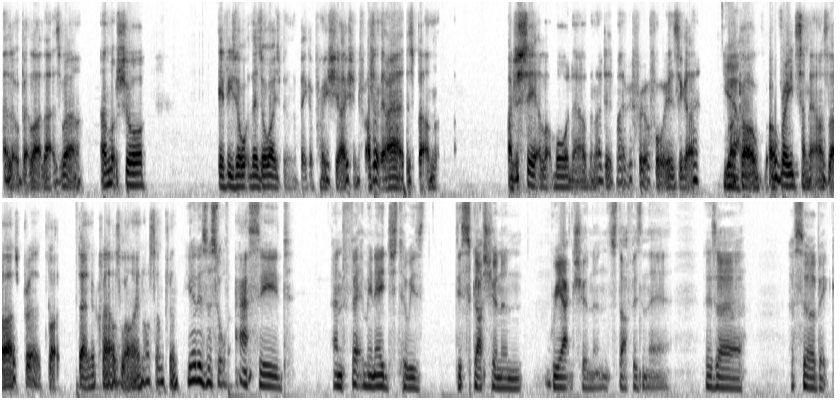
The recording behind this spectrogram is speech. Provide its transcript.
a little bit like that as well. I'm not sure if he's. There's always been a big appreciation. For, I think there has, but I'm. I just see it a lot more now than I did maybe three or four years ago. yeah, Like I'll, I'll read something, I was like, oh, that's brilliant, like Daniel Clowes line or something. yeah. There's a sort of acid amphetamine edge to his discussion and reaction and stuff, isn't there? There's a acerbic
